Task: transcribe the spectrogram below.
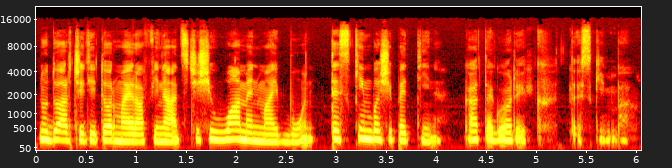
nu doar cititori mai rafinați, ci și oameni mai buni, te schimbă și pe tine? Categoric te schimbă.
